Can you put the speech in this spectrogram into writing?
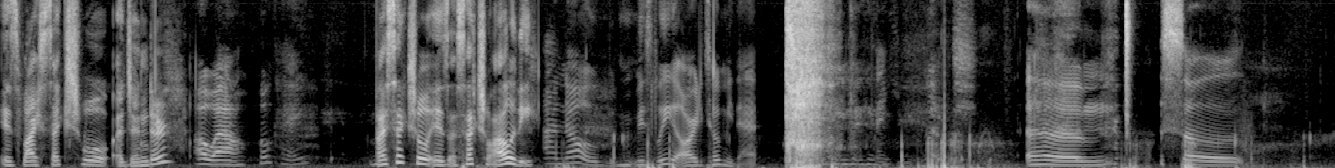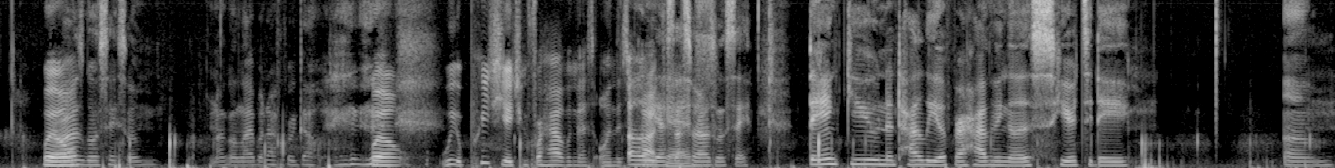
Is bisexual a gender? Oh wow. Okay. Bisexual is a sexuality. I know. but Miss Leah already told me that. Thank you very much. um, so Well, I was gonna say something. I'm not gonna lie, but I forgot. well, we appreciate you for having us on this Oh podcast. yes, that's what I was gonna say. Thank you, Natalia, for having us here today. Um,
